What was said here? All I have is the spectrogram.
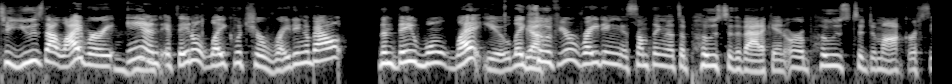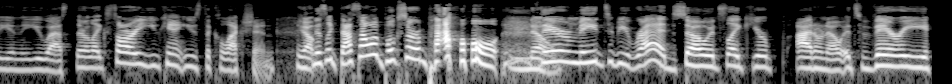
to use that library Mhm. and if they don't like what you're writing about then they won't let you like Yeah. so if you're writing something that's opposed to the vatican or opposed to democracy in the us they're like sorry you can't use the collection Yep. and it's like that's not what books are about No. they're made to be read so it's like you're i don't know it's very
